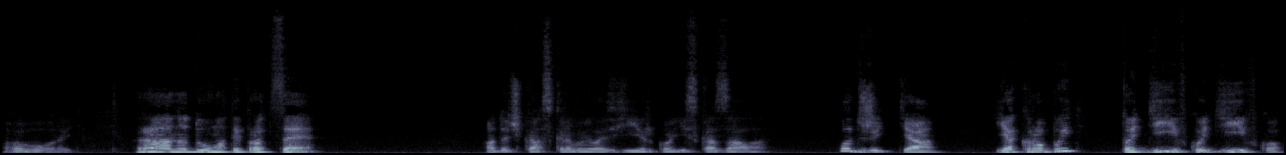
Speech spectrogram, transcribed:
говорить. Рано думати про це. А дочка скривилась гірко і сказала От життя, як робить, то дівко, дівко,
